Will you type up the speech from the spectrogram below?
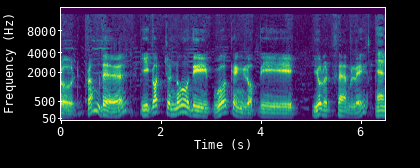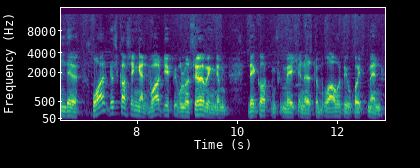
Road. From there, he got to know the workings of the Hulett family, and uh, while discussing and while the people were serving them, they got information as to how the white men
